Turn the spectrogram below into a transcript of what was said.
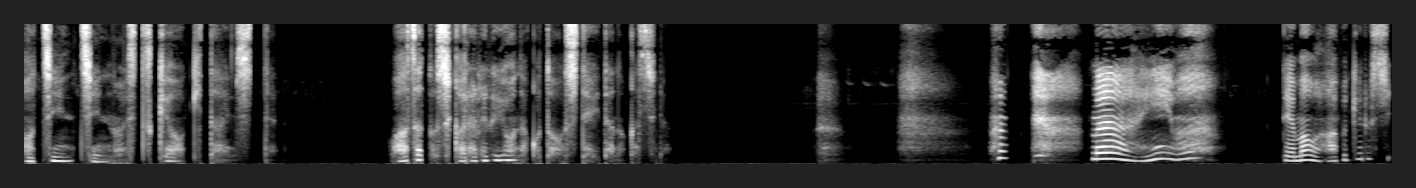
の？おちんちんのしつけを期待してわざと叱られるようなことをしていたのかしら？まあいいわ。手間は省けるし。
